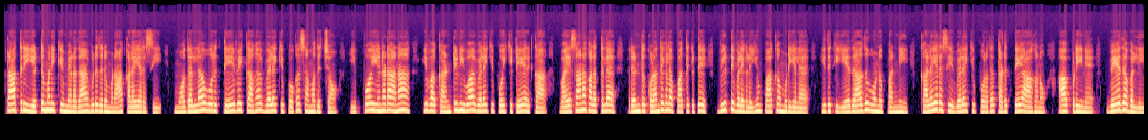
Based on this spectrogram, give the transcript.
ராத்திரி எட்டு மணிக்கு மேலதான் வீடு திரும்பினா கலையரசி. முதல்ல ஒரு தேவைக்காக வேலைக்கு போக சம்மதிச்சோம். இப்போ என்னடானா இவ கண்டினியூவா வேலைக்கு போய்கிட்டே இருக்கா. வயசான காலத்துல ரெண்டு குழந்தைகளை பாத்துக்கிட்டு வீட்டு வேலைகளையும் பார்க்க முடியல. இதுக்கு ஏதாவது ஒண்ணு பண்ணி கலையரசி வேலைக்கு போறத தடுத்தே ஆகணும் அப்படின்னு வேதவள்ளி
